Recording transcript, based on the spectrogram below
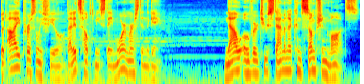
but I personally feel that it's helped me stay more immersed in the game. Now over to stamina consumption mods.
